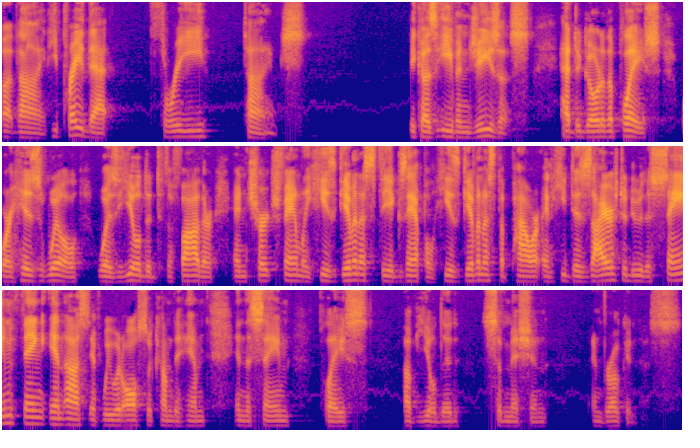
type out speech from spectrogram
but thine. He prayed that three times because even Jesus had to go to the place where his will was yielded to the Father. And, church family, he's given us the example, he's given us the power, and he desires to do the same thing in us if we would also come to him in the same place of yielded submission and brokenness.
